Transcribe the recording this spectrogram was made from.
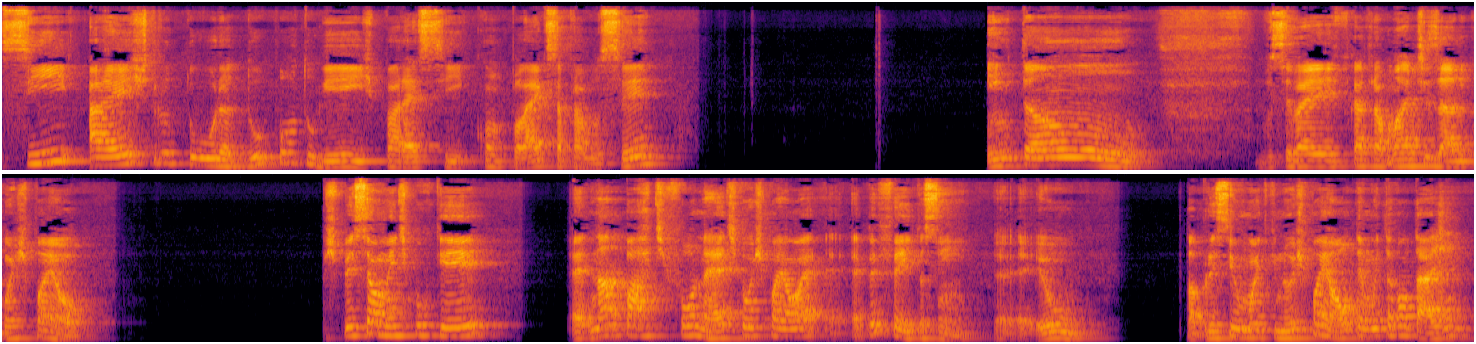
se a estrutura do português parece complexa para você, então você vai ficar traumatizado com o espanhol. Especialmente porque é, na parte fonética o espanhol é, é perfeito. Assim, é, eu aprecio muito que no espanhol tem muita vantagem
